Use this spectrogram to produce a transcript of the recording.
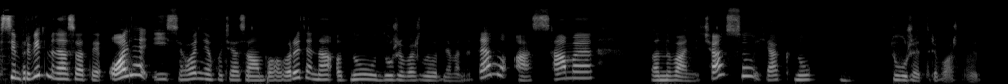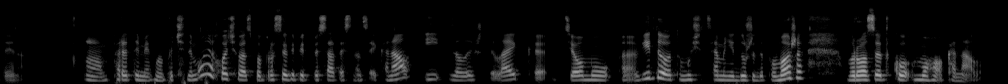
Всім привіт! Мене звати Оля, і сьогодні я хотіла з вами поговорити на одну дуже важливу для мене тему, а саме планування часу як ну дуже тривожна людина. Перед тим як ми почнемо, я хочу вас попросити підписатись на цей канал і залишити лайк е, цьому е, відео, тому що це мені дуже допоможе в розвитку мого каналу.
